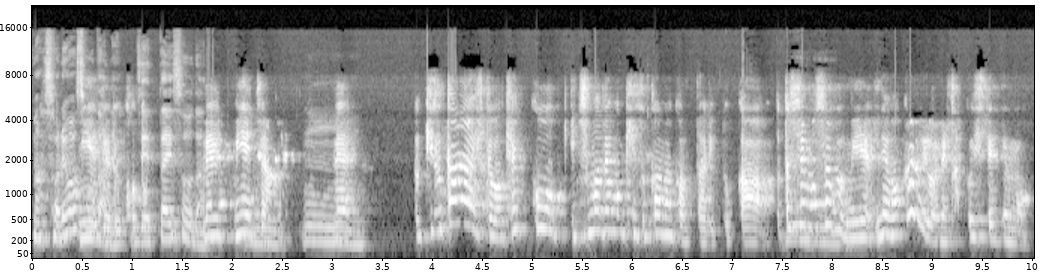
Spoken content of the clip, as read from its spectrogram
まあそれはそうだね。見えてること。絶対そうだう。ね、見えちゃう。うん、ね。気づかない人は結構いつまでも気づかなかったりとか、私もすぐ見え、ね、わかるよね、隠してても。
